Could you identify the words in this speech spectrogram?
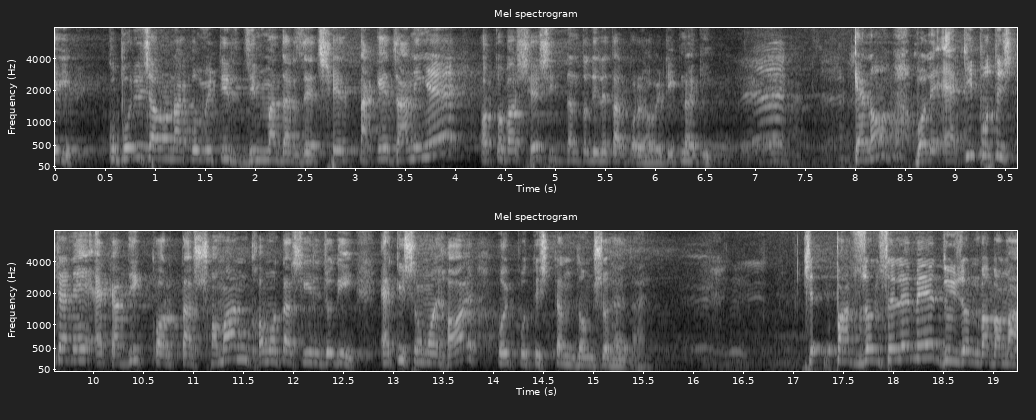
এই পরিচালনা কমিটির জিম্মাদার যে সে তাকে জানিয়ে অথবা সে সিদ্ধান্ত দিলে তারপরে হবে, ঠিক নয় কি? কেন? বলে একই প্রতিষ্ঠানে একাধিক কর্তা সমান ক্ষমতাশীল যদি একই সময় হয়, ওই প্রতিষ্ঠান ধ্বংস হয়ে যায়। পাঁচজন ছেলে মেয়ে, দুইজন বাবা মা,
